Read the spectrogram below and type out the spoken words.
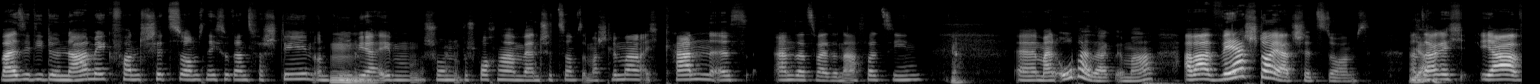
weil sie die Dynamik von Shitstorms nicht so ganz verstehen. Und wie wir eben schon besprochen haben, werden Shitstorms immer schlimmer. Ich kann es ansatzweise nachvollziehen. Ja. Äh, mein Opa sagt immer, aber wer steuert Shitstorms? Dann Ja. sage ich, ja,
